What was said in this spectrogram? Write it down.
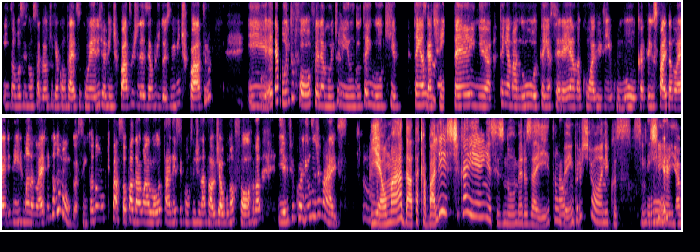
então vocês vão saber o que, que acontece com ele, dia 24 de dezembro de 2024. E ele é muito fofo, ele é muito lindo, tem look tem as gatinhas, tem, tem a Manu, tem a Serena com a Vivi com o Luca, tem os pais da Noelle, tem a irmã da Noelle, tem todo mundo, assim, todo mundo que passou para dar um alô tá nesse conto de Natal de alguma forma, e ele ficou lindo demais. E é uma data cabalística aí, hein? Esses números aí estão bem bruxônicos. Senti aí a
